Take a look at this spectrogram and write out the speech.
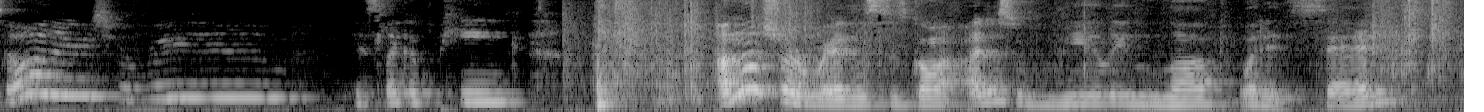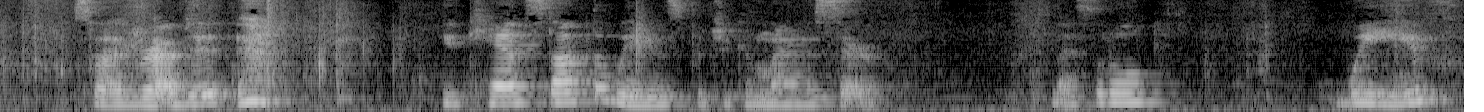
daughter's room. It's like a pink. I'm not sure where this is going. I just really loved what it said. So I grabbed it. you can't stop the waves, but you can learn to surf. Nice little wave.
